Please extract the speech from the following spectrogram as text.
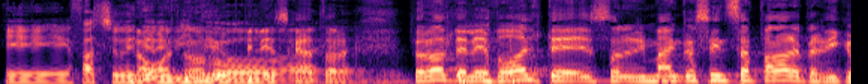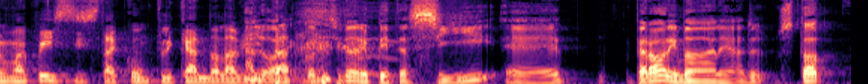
e, e faccio vedere no, video. Non rompi le scatole, eh. però delle volte sono, rimango senza parole perché dico ma qui si sta complicando la vita. Allora, continuo a ripetere sì, eh, però rimane, sto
